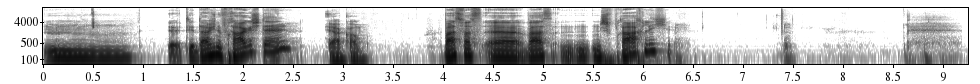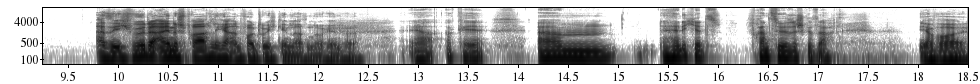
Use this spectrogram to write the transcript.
Darf ich eine Frage stellen? Ja, komm. War es was, äh, war es sprachlich? Also ich würde eine sprachliche Antwort durchgehen lassen, auf jeden Fall. Ja, okay. Ähm, dann hätte ich jetzt Französisch gesagt. Jawohl.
